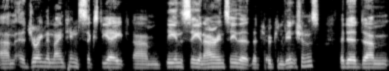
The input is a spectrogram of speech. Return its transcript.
um, uh, during the 1968 um, DNC and RNC, the, the two conventions. They did um,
